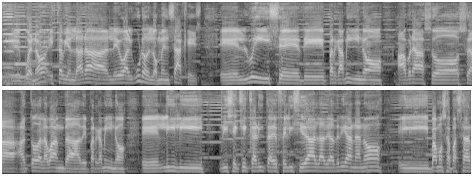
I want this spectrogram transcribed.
Eh, bueno, está bien, Lara, leo algunos de los mensajes. Eh, Luis eh, de Pergamino, abrazos a, a toda la banda de Pergamino. Eh, Lili dice, qué carita de felicidad la de Adriana, ¿no? Y vamos a pasar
